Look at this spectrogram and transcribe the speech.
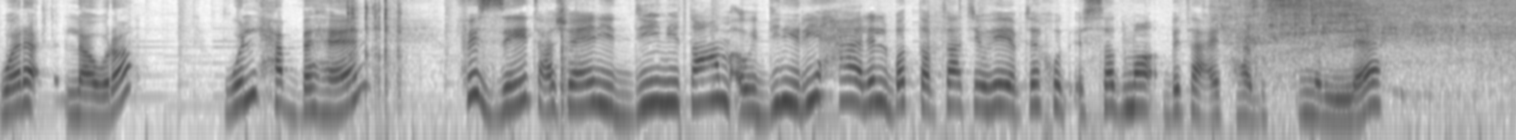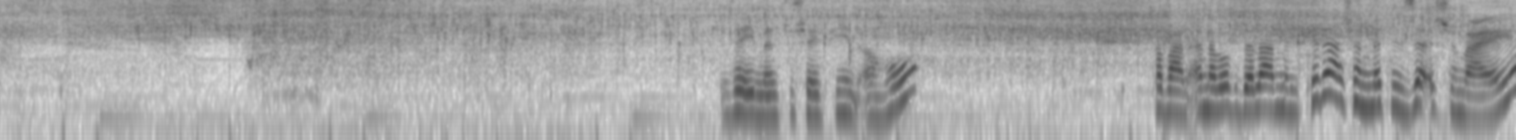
ورق لورا والحبهان في الزيت عشان يديني طعم أو يديني ريحة للبطة بتاعتي وهي بتاخد الصدمة بتاعتها. بسم الله. زي ما أنتم شايفين أهو. طبعا أنا بفضل أعمل كده عشان ما تلزقش معايا.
